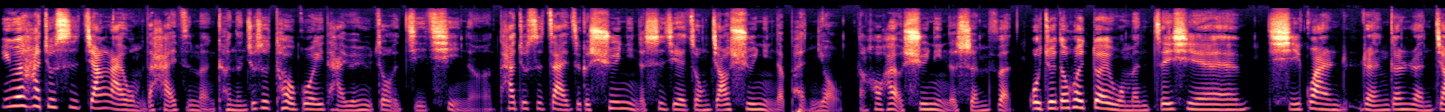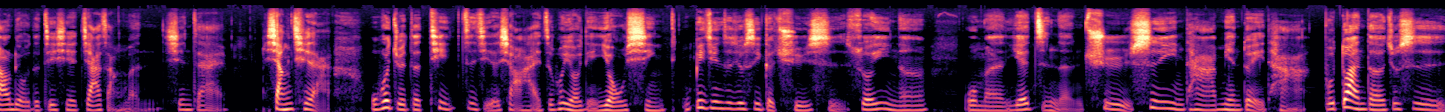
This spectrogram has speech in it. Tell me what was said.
因为它就是将来我们的孩子们可能就是透过一台元宇宙的机器呢，它就是在这个虚拟的世界中交虚拟的朋友，然后还有虚拟的身份。我觉得会对我们这些习惯人跟人交流的这些家长们，现在想起来，我会觉得替自己的小孩子会有一点忧心。毕竟这就是一个趋势，所以呢。我们也只能去适应它，面对它，不断的就是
